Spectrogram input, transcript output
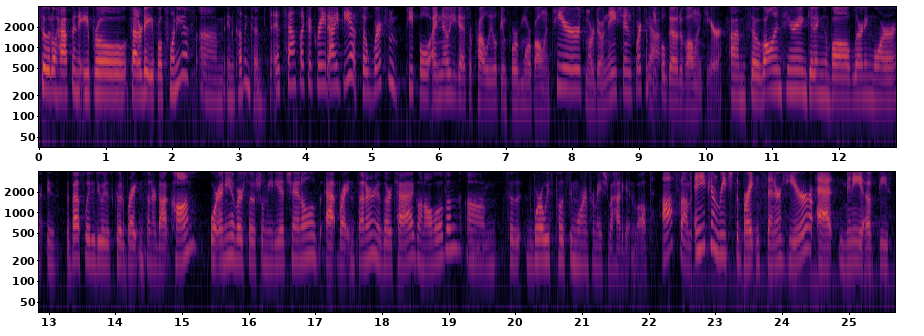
So it'll happen April Saturday, April 20th um, in Covington. It sounds like a great idea. So where can people, I know you guys are probably looking for more volunteers, more donations. Where can Yeah. people go to volunteer? Um, so volunteering, getting involved, learning more is the best way to do it is go to brightoncenter.com or any of our social media channels at Brighton Center is our tag on all of them. Um, so that we're always posting more information about how to get involved. Awesome. And you can reach the Brighton Center here at many of these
